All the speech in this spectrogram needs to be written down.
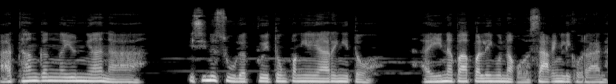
At hanggang ngayon nga na isinusulat ko itong pangyayaring ito, ay napapalingon ako sa aking likuran.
